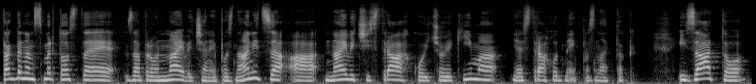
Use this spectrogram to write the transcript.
Tako da nam smrt ostaje zapravo najveća nepoznanica, a najveći strah koji čovjek ima je strah od nepoznatog. I zato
